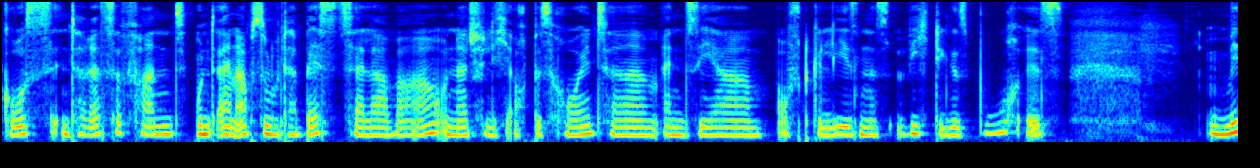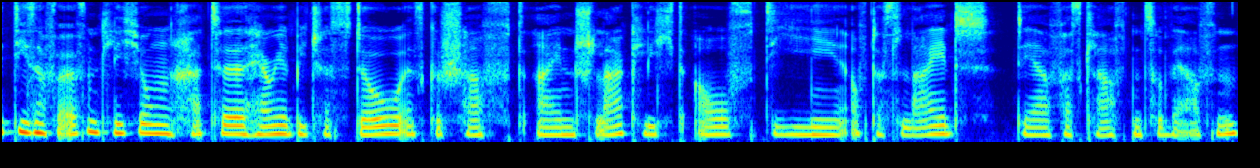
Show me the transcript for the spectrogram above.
großes Interesse fand und ein absoluter Bestseller war und natürlich auch bis heute ein sehr oft gelesenes, wichtiges Buch ist. Mit dieser Veröffentlichung hatte Harriet Beecher Stowe es geschafft, ein Schlaglicht auf die, auf das Leid der Versklavten zu werfen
